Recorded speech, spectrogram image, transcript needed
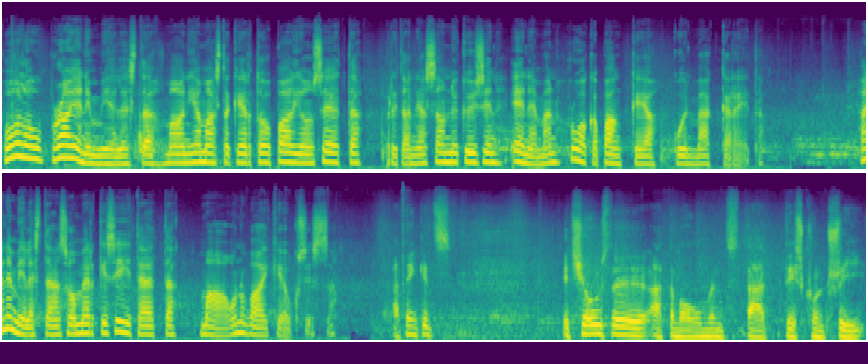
Paul O'Brienin mielestä maan jamasta kertoo paljon se, että Britanniassa on nykyisin enemmän ruokapankkeja kuin mäkkäreitä. Hänen mielestään se on merkki siitä, että maa on vaikeuksissa. I think it's it shows the at the moment that this country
